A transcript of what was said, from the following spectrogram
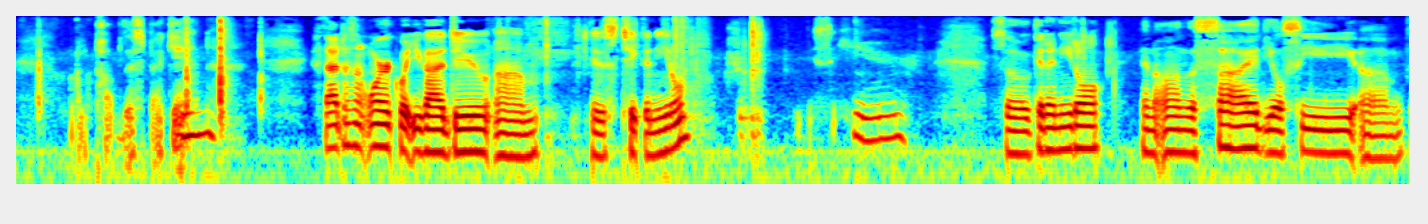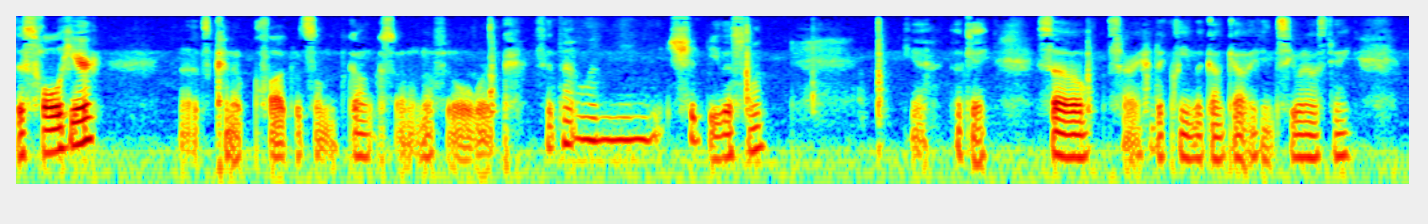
pop this back in. If that doesn't work, what you gotta do, um, is take a needle. see here. So get a needle, and on the side you'll see um, this hole here. Uh, it's kind of clogged with some gunk, so I don't know if it'll work. Is it that one? It should be this one. Yeah, okay. So, sorry, I had to clean the gunk out. I didn't see what I was doing.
